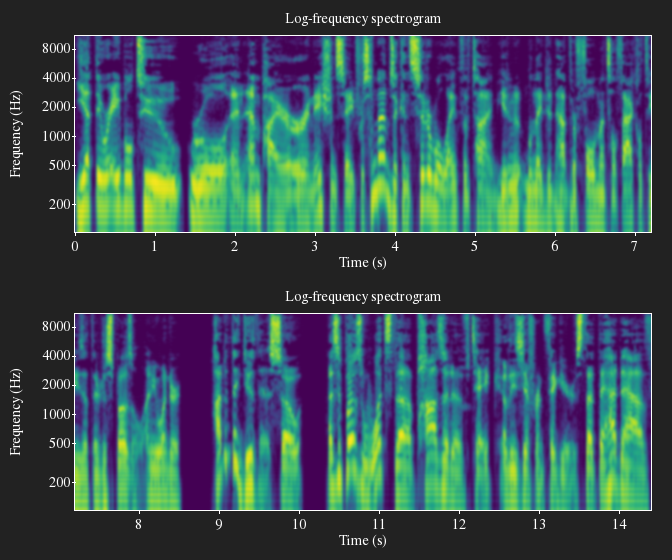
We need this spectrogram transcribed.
Yet they were able to rule an empire or a nation state for sometimes a considerable length of time, even when they didn't have their full mental faculties at their disposal. And you wonder, how did they do this? So I suppose what's the positive take of these different figures that they had to have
